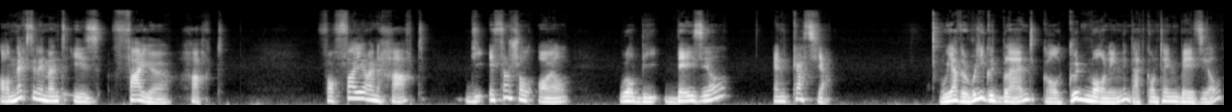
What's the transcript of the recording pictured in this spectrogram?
Our next element is fire, heart. For fire and heart, the essential oil will be basil and cassia. We have a really good blend called Good Morning that contains basil,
